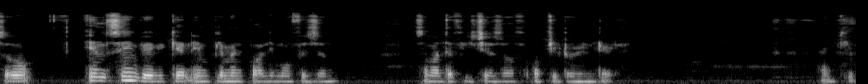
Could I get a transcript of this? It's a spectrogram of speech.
so in the same way we can implement polymorphism some other features of object oriented thank you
